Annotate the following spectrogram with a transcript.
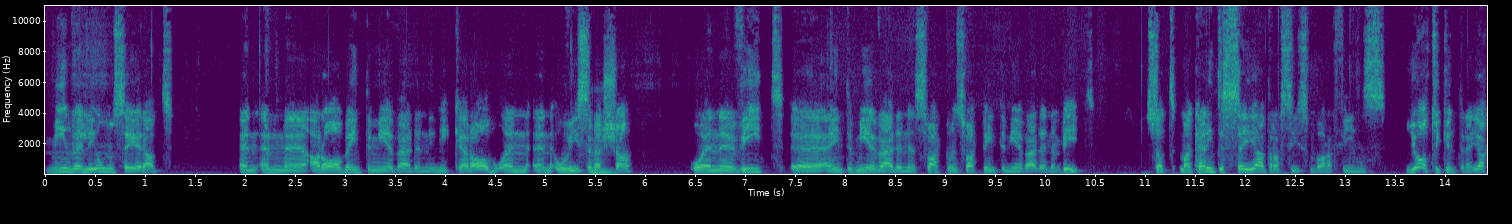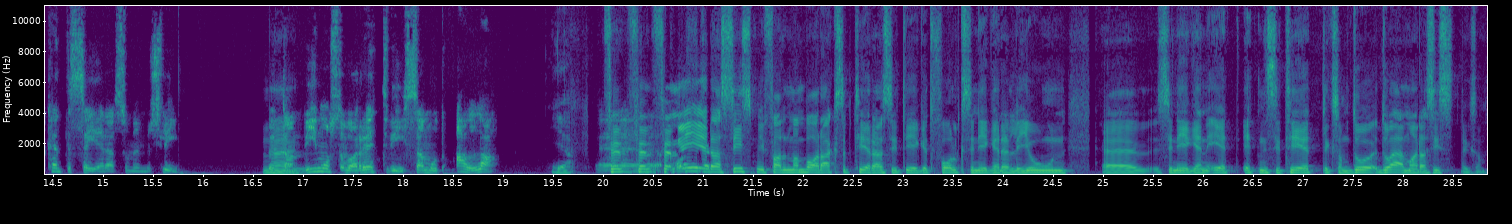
min religion säger att en, en eh, arab är inte mer värd än en icke-arab och, en, en, och vice versa. Och en eh, vit eh, är inte mer värd än en svart och en svart är inte mer värd än en vit. Så att man kan inte säga att rasism bara finns. Jag tycker inte det. Jag kan inte säga det som en muslim. Nej. Utan vi måste vara rättvisa mot alla. Ja. För, för, för mig är rasism ifall man bara accepterar sitt eget folk, sin egen religion, eh, sin egen et, etnicitet. Liksom. Då, då är man rasist. Liksom.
